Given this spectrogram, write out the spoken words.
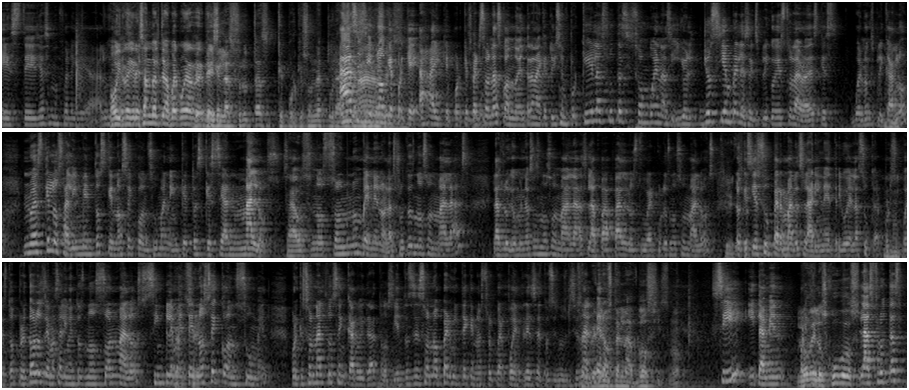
este, ya se me fue la idea. Algo Hoy regresando al tema, a ver, voy a De, de que las frutas, que porque son naturales. Ah, sí, sí, no, que porque, ajá, y que porque Sí. personas cuando entran a que tú dicen, ¿por qué las frutas sí son buenas? Y yo, yo siempre les explico, y esto la verdad es que es bueno explicarlo, no es que los alimentos que no se consuman en keto es que sean malos, o sea, no son un veneno, las frutas no son malas, las leguminosas no son malas, la papa, los tubérculos no son malos, Sí, lo que sí es súper malo es la harina de trigo y el azúcar, por supuesto, pero todos los demás alimentos no son malos, simplemente no se consumen porque son altos en carbohidratos y entonces eso no permite que nuestro cuerpo entre en cetosis O sea, nutricional, el veneno pero está en la dosis, ¿no? sí, y también... Lo de los jugos. las frutas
